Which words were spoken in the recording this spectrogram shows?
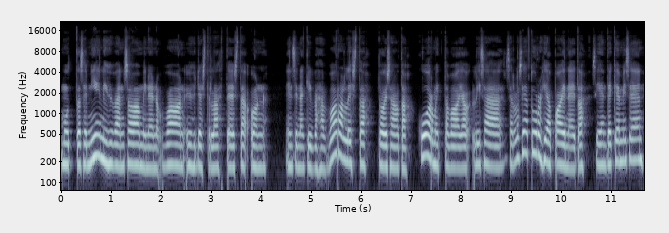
mutta se mielihyvän saaminen vaan yhdestä lähteestä on ensinnäkin vähän vaarallista, toisaalta kuormittavaa ja lisää sellaisia turhia paineita siihen tekemiseen.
